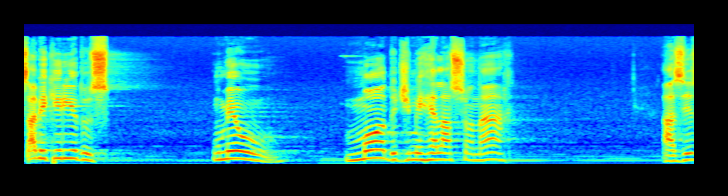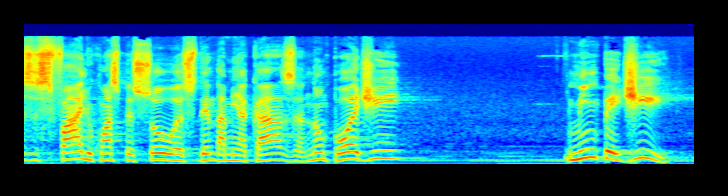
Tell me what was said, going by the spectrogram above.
Sabe, queridos, o meu modo de me relacionar, às vezes falho com as pessoas dentro da minha casa, não pode me impedir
